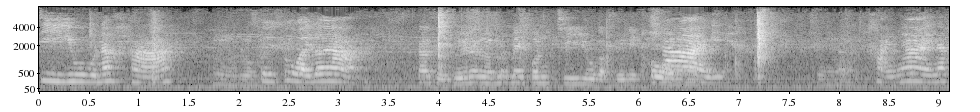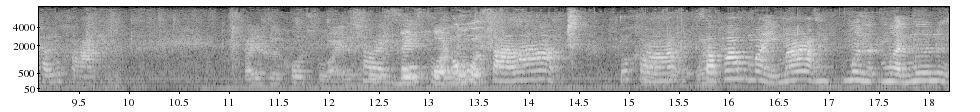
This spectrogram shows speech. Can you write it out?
GU นะคะ อืมดูสวยๆเลยอะ ถ้าสีพื้นแล้วเราไม่ไม่พ้น GU กับยูนิโคใช่นะครับนี่นะขายง่ายนะคะ ลูกค้า ไซส์คือโคตรสวยนะใช่ไซบุส์คสควยลโอ้โหดูซาร่า ลูกค้าสสภาภาพพใหม่มากเหมือนเหมือนมือหนึ่ง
